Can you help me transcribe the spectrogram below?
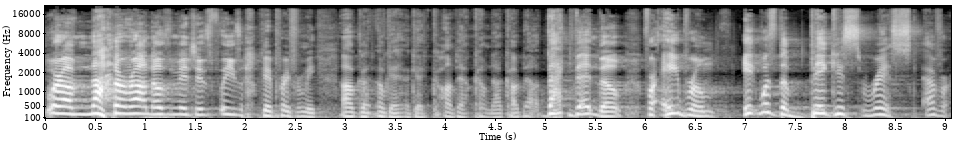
where I'm not around those midgets, please. Okay, pray for me. Oh, good. Okay, okay, calm down, calm down, calm down. Back then, though, for Abram, it was the biggest risk ever.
